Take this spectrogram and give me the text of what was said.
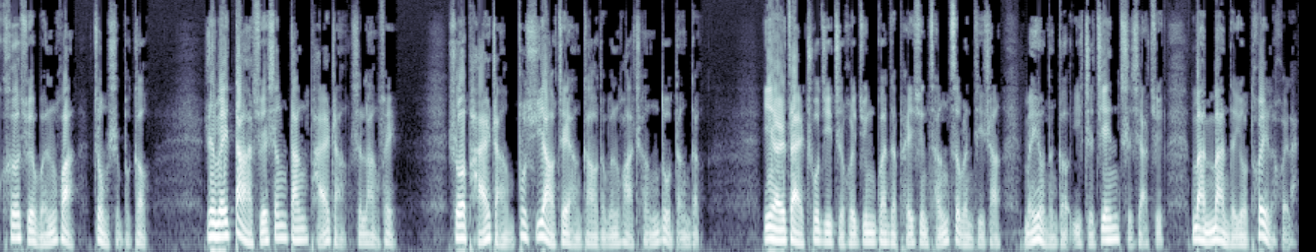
科学文化重视不够，认为大学生当排长是浪费。说排长不需要这样高的文化程度等等，因而，在初级指挥军官的培训层次问题上，没有能够一直坚持下去，慢慢的又退了回来。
